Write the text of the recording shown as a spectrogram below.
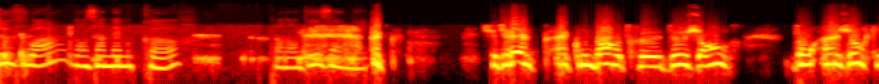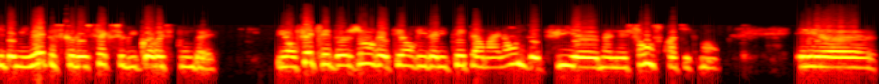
deux voix dans un même corps pendant des années. Je dirais un combat entre deux genres dont un genre qui dominait parce que le sexe lui correspondait. Mais en fait, les deux genres étaient en rivalité permanente depuis euh, ma naissance pratiquement. Et euh,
